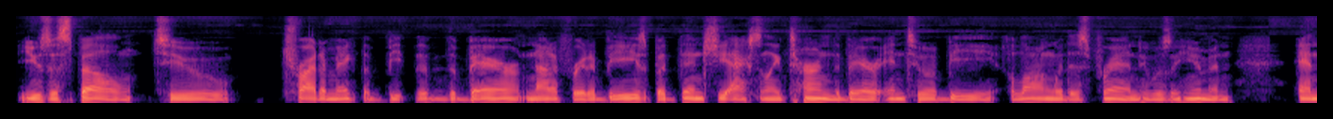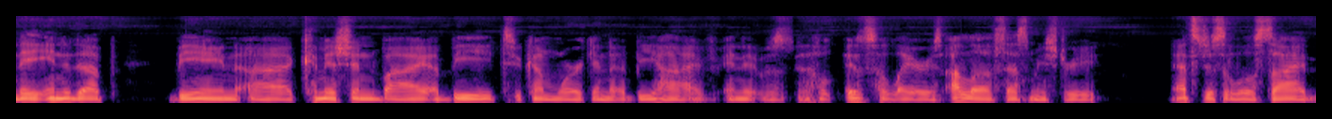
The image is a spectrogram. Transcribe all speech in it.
used a spell to try to make the, bee, the the bear not afraid of bees, but then she accidentally turned the bear into a bee along with his friend who was a human, and they ended up being uh, commissioned by a bee to come work in a beehive, and it was it was hilarious. I love Sesame Street. That's just a little side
